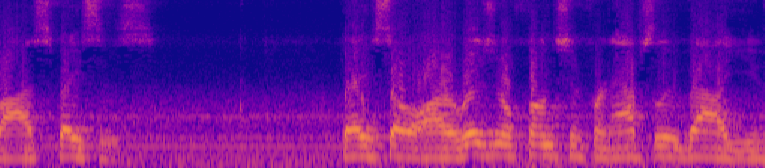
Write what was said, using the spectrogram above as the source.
five spaces. Okay, so our original function for an absolute value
